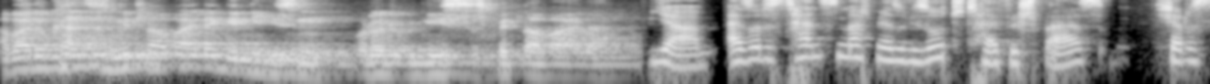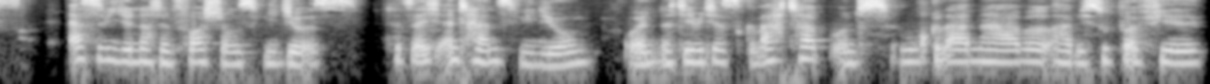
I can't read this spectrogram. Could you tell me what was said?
Aber du kannst es mittlerweile genießen oder du genießt es mittlerweile. Ja, also das Tanzen macht mir sowieso total viel Spaß. Ich habe das erste Video nach dem Vorstellungsvideo ist tatsächlich ein Tanzvideo. Und nachdem ich das gemacht habe und hochgeladen habe, habe ich super viel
